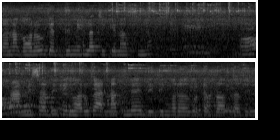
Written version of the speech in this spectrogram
कहीं घर को दिन है चिकेन आसना आमिष दीदी घर को आन दीदी गोटे व्रत थी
